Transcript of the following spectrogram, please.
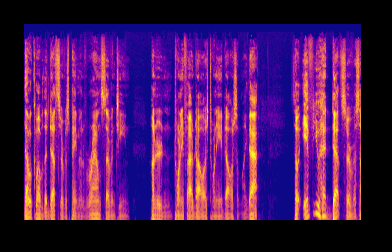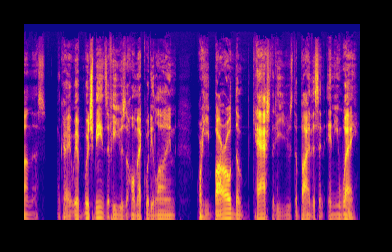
that would come up with a debt service payment of around $1,725, $28, something like that. So if you had debt service on this, Okay, which means if he used a home equity line or he borrowed the cash that he used to buy this in any way,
